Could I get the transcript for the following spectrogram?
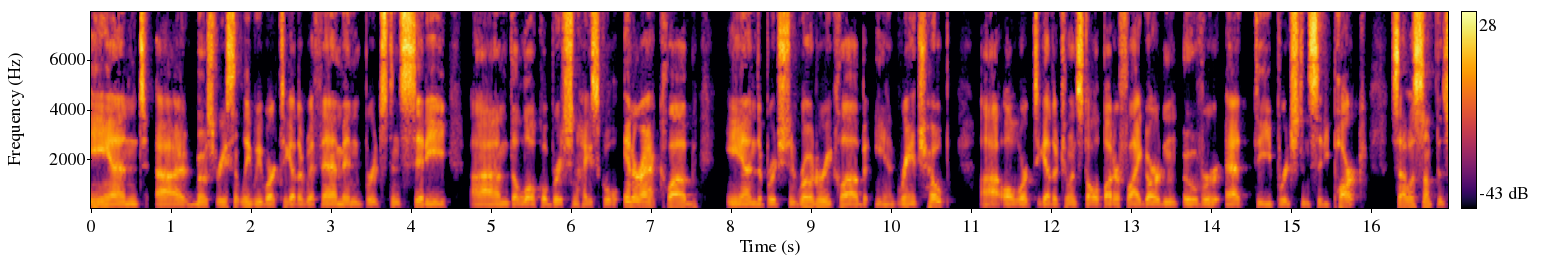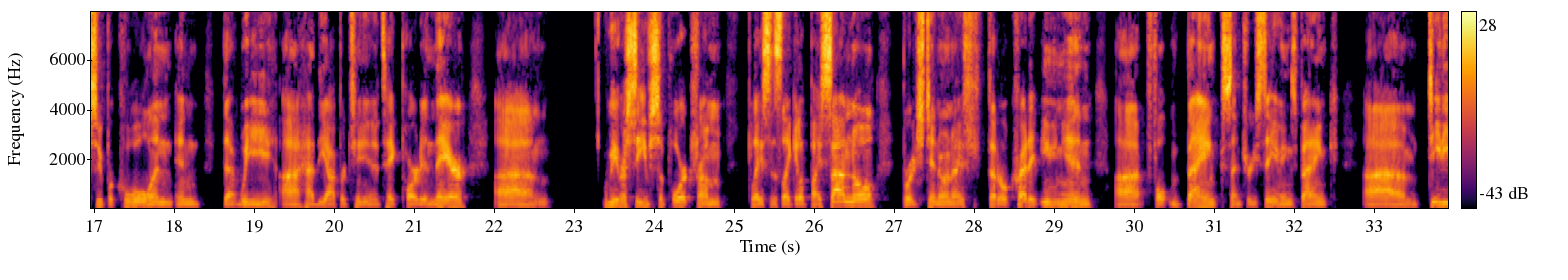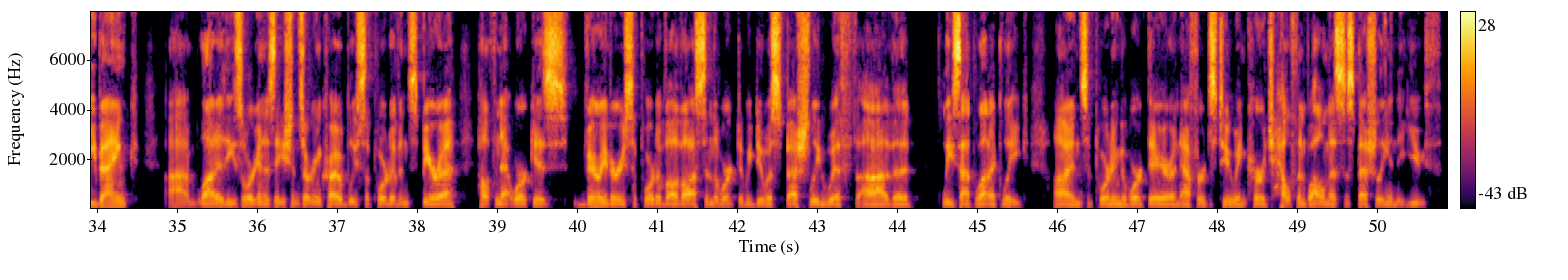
and uh, most recently, we worked together with them in Bridgeton City, um, the local Bridgeton High School Interact Club, and the Bridgeton Rotary Club and Ranch Hope. Uh, all worked together to install a butterfly garden over at the Bridgeton City Park. So that was something super cool, and and that we uh, had the opportunity to take part in there. Um, we received support from places like El Paisano, Bridgeton Onized Federal Credit Union, uh, Fulton Bank, Century Savings Bank, um, TD Bank. Um, a lot of these organizations are incredibly supportive, and Spira Health Network is very, very supportive of us and the work that we do, especially with uh, the Police Athletic League uh, and supporting the work there and efforts to encourage health and wellness, especially in the youth.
